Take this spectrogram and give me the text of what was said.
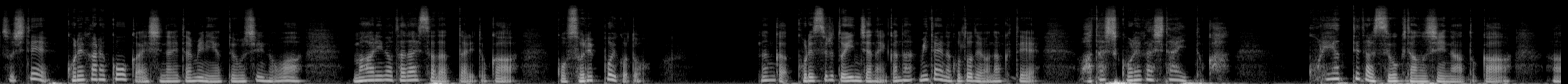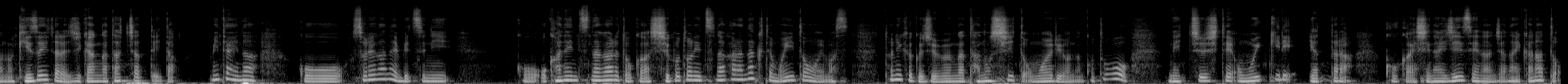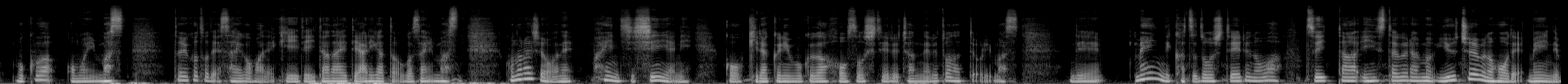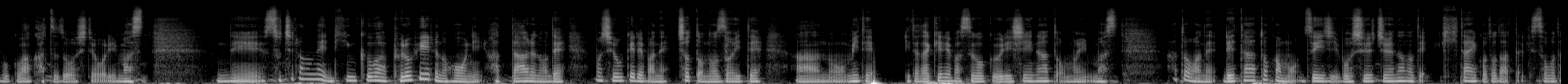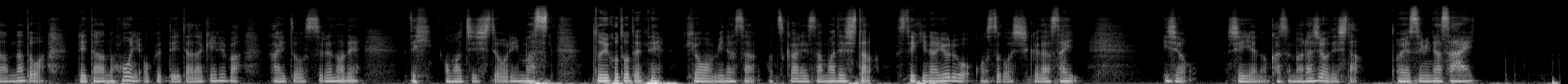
そして、これから後悔しないためにやってほしいのは、周りの正しさだったりとか、こう、それっぽいこと。なんかこれするといいんじゃないかなみたいなことではなくて、私これがしたいとか、これやってたらすごく楽しいなとか、あの気づいたら時間が経っちゃっていたみたいな、こう、それがね別にこうお金につながるとか仕事につながらなくてもいいと思います。とにかく自分が楽しいと思えるようなことを熱中して思いっきりやったら後悔しない人生なんじゃないかなと僕は思います。ということで最後まで聞いていただいてありがとうございます。このラジオはね、毎日深夜にこう気楽に僕が放送しているチャンネルとなっております。で、メインで活動しているのは Twitter、Instagram、YouTube の方でメインで僕は活動しております。で、そちらのね、リンクはプロフィールの方に貼ってあるので、もしよければね、ちょっと覗いて、あの、見ていただければすごく嬉しいなと思います。あとはね、レターとかも随時募集中なので、聞きたいことだったり相談などは、レターの方に送っていただければ回答するので、ぜひお待ちしております。ということでね、今日も皆さんお疲れ様でした。素敵な夜をお過ごしください。以上、深夜のカズマラジオでした。おやすみなさい。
